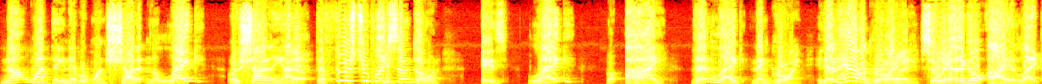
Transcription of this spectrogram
Not one. They never once shot it in the leg or shot it in the eye. No. The first two places I'm going is leg or eye, then leg, and then groin. It doesn't have a groin, Groin, so we yeah. got to go eye and leg.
